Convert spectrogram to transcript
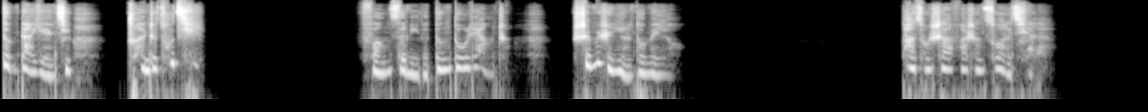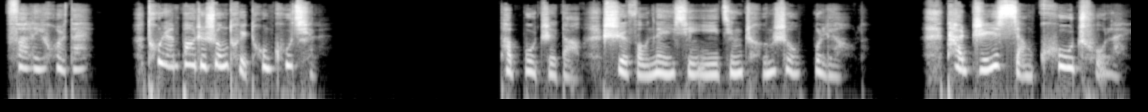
瞪大眼睛，喘着粗气。房子里的灯都亮着，什么人影都没有。他从沙发上坐了起来，发了一会儿呆，突然抱着双腿痛哭起来。他不知道是否内心已经承受不了了，他只想哭出来。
